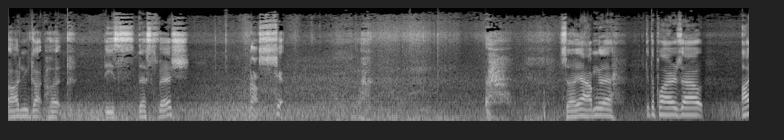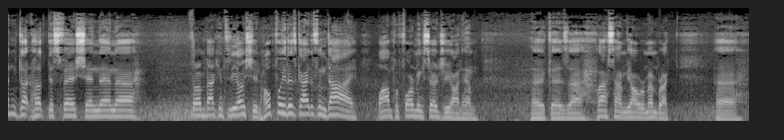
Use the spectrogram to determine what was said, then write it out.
ungut hook these this fish. Oh shit. So yeah, I'm gonna get the pliers out, ungut hook this fish, and then uh, throw him back into the ocean. Hopefully this guy doesn't die while I'm performing surgery on him. Because uh, last time y'all remember I uh,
